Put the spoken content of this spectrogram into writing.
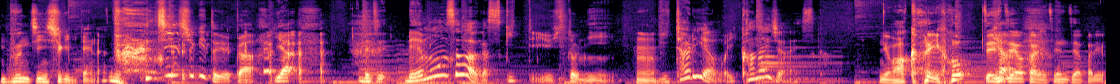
う 文人主義みたいな。文人主義というかいや別にレモンサワーが好きっていう人にうん。イタリアンは行かないじゃないですか。いや分かるよ。全然分かるよ全然分かるよ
